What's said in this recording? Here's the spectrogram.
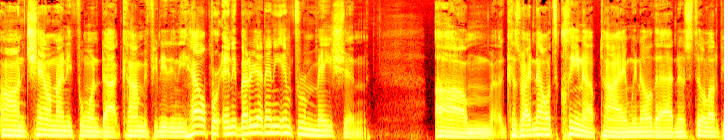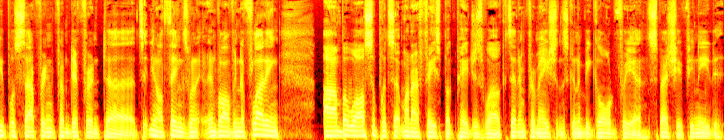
on channel941.com if you need any help or any, better yet, any information. Um, because right now it's cleanup time. We know that. And there's still a lot of people suffering from different, uh, you know, things when, involving the flooding. Um, but we'll also put something on our Facebook page as well because that information is going to be gold for you, especially if you need,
